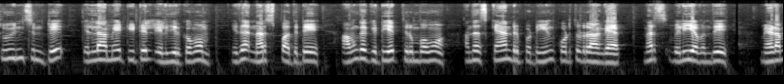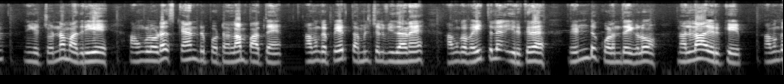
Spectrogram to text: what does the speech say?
ட்வின்ஸுன்ட்டு எல்லாமே டீட்டெயில் எழுதியிருக்கவும் இதை நர்ஸ் பார்த்துட்டு அவங்க கிட்டேயே திரும்பவும் அந்த ஸ்கேன் ரிப்போர்ட்டையும் கொடுத்துடுறாங்க. நர்ஸ் வெளியே வந்து மேடம் நீங்கள் சொன்ன மாதிரியே அவங்களோட ஸ்கேன் ரிப்போர்ட்டெல்லாம் பார்த்தேன். அவங்க பேர் தமிழ்ச்செல்வி தானே. அவங்க வயிற்றில் இருக்கிற ரெண்டு குழந்தைகளும் நல்லா இருக்குது அவங்க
